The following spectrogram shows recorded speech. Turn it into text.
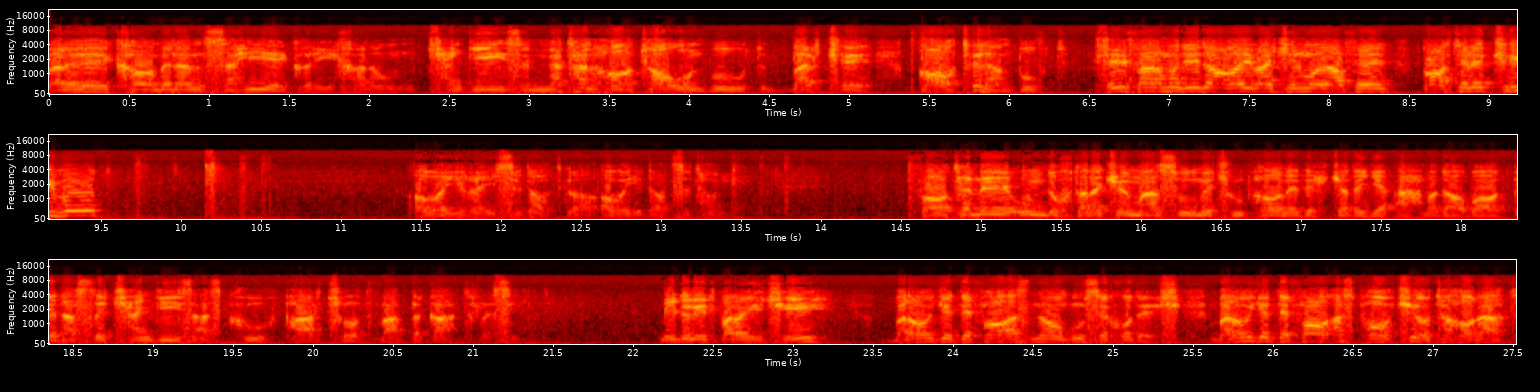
بله کاملا صحیح گلی خانم چنگیز نه تنها تا اون بود بلکه قاتلم بود چی فرمودید آقای وکیل مدافع؟ قاتل کی بود؟ آقای رئیس دادگاه آقای دادستان فاطمه اون دخترک معصوم چوپان دهکده احمد آباد به دست چنگیز از کوه پرت شد و به قتل رسید می‌دونید برای چی؟ برای دفاع از ناموس خودش برای دفاع از پاکی و تهارت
